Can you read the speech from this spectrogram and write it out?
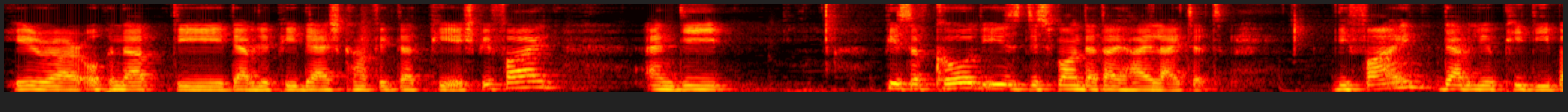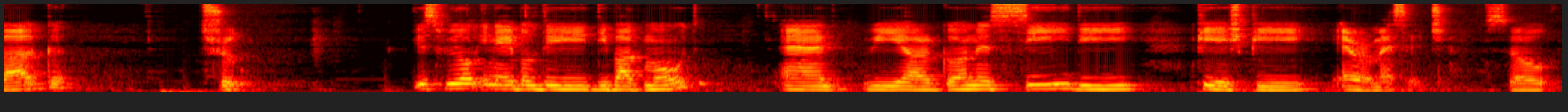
Here are opened up the wp-config.php file and the piece of code is this one that I highlighted. Define wp-debug true. This will enable the debug mode and we are gonna see the PHP error message. So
